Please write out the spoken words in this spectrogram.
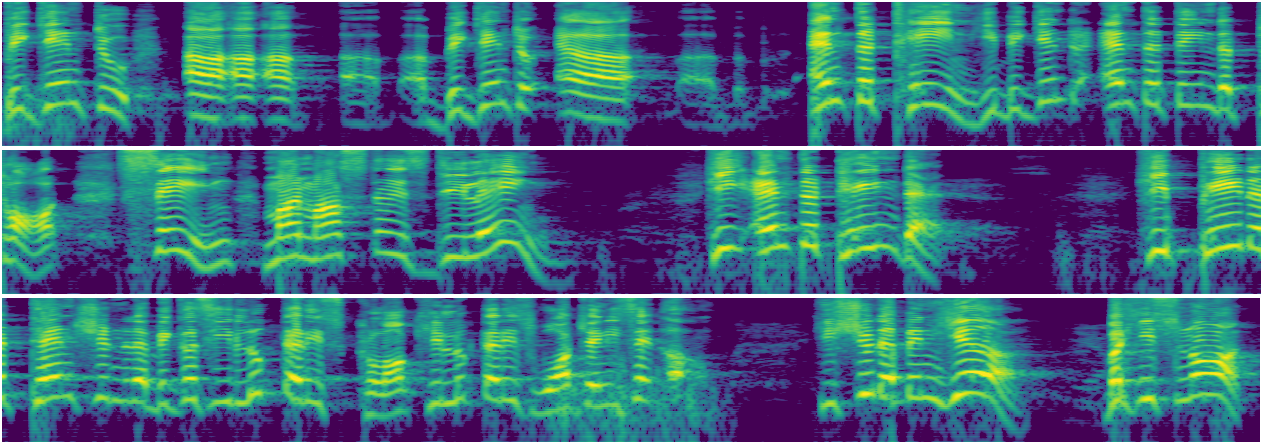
begin to uh, uh, uh, uh begin to. Uh, uh, entertain, he began to entertain the thought saying, My master is delaying. He entertained that. He paid attention to that because he looked at his clock, he looked at his watch, and he said, Oh, he should have been here, but he's not.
